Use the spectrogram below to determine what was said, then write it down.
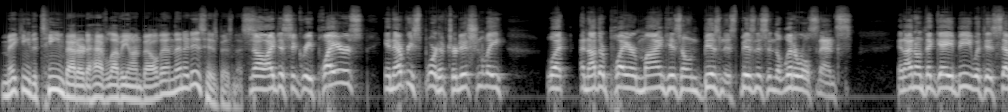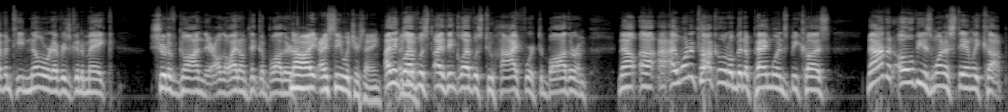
making the team better to have Le'Veon Bell, then then it is his business. No, I disagree. Players in every sport have traditionally let another player mind his own business, business in the literal sense. And I don't think AB with his 17 mil or whatever he's going to make should have gone there. Although I don't think it bothered. no, I, I see what you're saying. I think do. Lev was. I think Lev was too high for it to bother him. Now uh, I, I want to talk a little bit of Penguins because now that Ovi has won a Stanley Cup,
